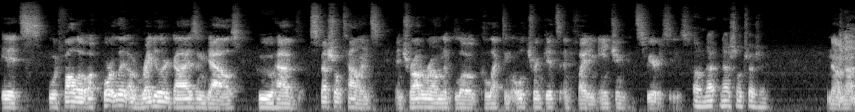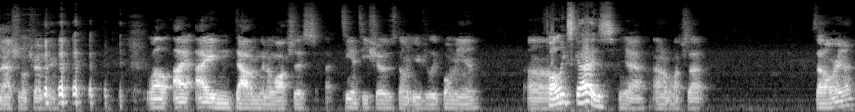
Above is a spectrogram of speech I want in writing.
it's would follow a courtlet of regular guys and gals who have special talents and trot around the globe collecting old trinkets and fighting ancient conspiracies. Oh, na- National Treasure. No, not National Treasure. well, I I doubt I'm gonna watch this. TNT shows don't usually pull me in. Um, Falling Skies. Yeah, I don't watch that. Is that all right now?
